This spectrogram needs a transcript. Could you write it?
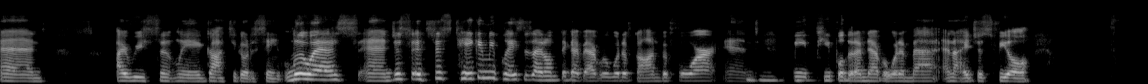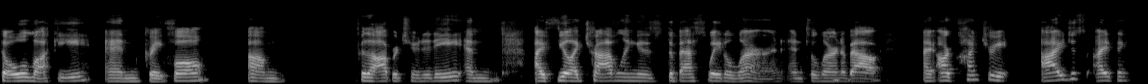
And I recently got to go to St. Louis and just it's just taken me places I don't think I've ever would have gone before and Mhm. meet people that I've never would have met. And I just feel so lucky and grateful um, for the opportunity. And I feel like traveling is the best way to learn and to learn about I, our country. I just, I think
